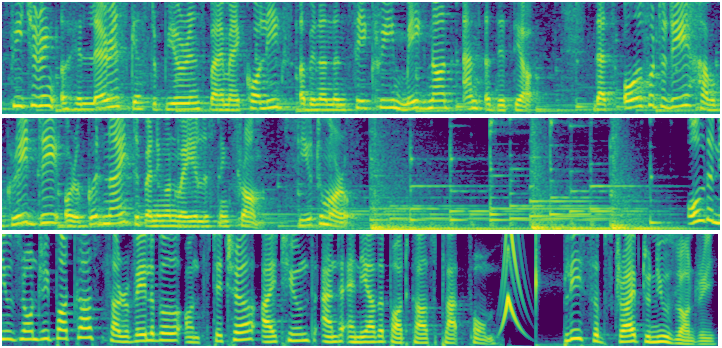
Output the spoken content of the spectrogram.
featuring a hilarious guest appearance by my colleagues Abhinandan Sekhri, Meghnad, and Aditya. That's all for today. Have a great day or a good night, depending on where you're listening from. See you tomorrow. All the News Laundry podcasts are available on Stitcher, iTunes, and any other podcast platform. Please subscribe to News Laundry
